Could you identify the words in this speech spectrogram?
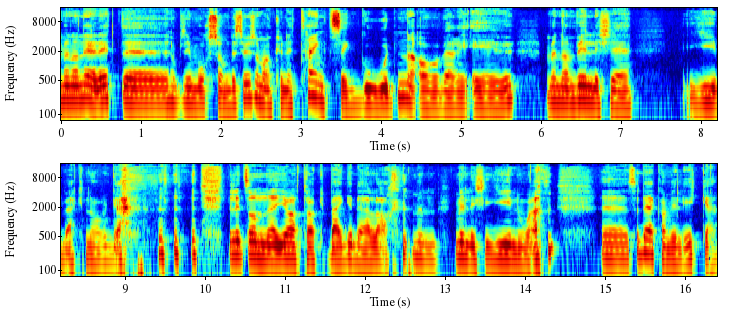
Men han er litt si, morsom. Det ser ut som han kunne tenkt seg godene av å være i EU, men han vil ikke gi vekk Norge. det er litt sånn eh, ja takk, begge deler, men vil ikke gi noe. Eh, så det kan vi like.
